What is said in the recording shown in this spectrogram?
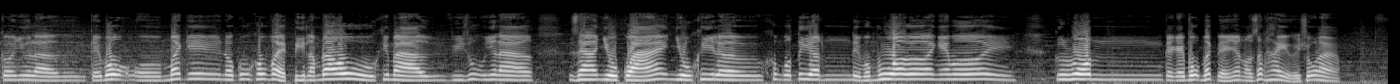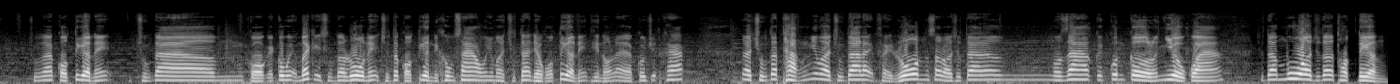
coi như là cái bộ make ấy nó cũng không phải tín lắm đâu. Khi mà ví dụ như là ra nhiều quá ấy, nhiều khi là không có tiền để mà mua cơ anh em ơi. Cứ roll cái cái bộ make đấy nhá nó rất hay ở cái chỗ là chúng ta có tiền ấy chúng ta có cái công nghệ make ấy chúng ta roll ấy chúng ta có tiền thì không sao nhưng mà chúng ta đều có tiền ấy thì nó lại là câu chuyện khác. Là chúng ta thắng nhưng mà chúng ta lại phải roll sau đó chúng ta nó ra cái quân cờ nó nhiều quá chúng ta mua chúng ta thọt tiền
